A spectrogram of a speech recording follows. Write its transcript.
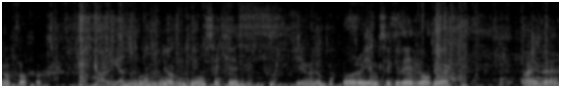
Of of of. Abi yazın mı? Yok 28 29 doğru 28 Eylül oldu ya. Vay be.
